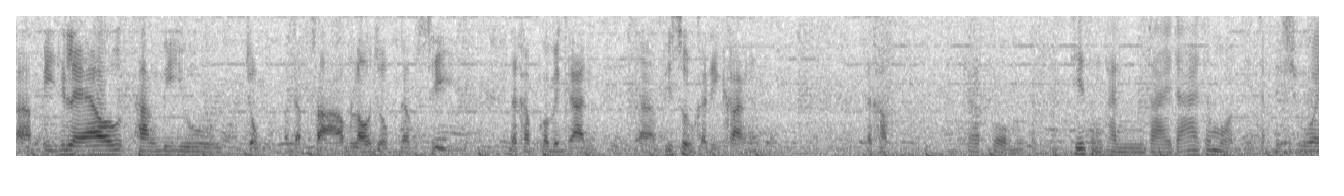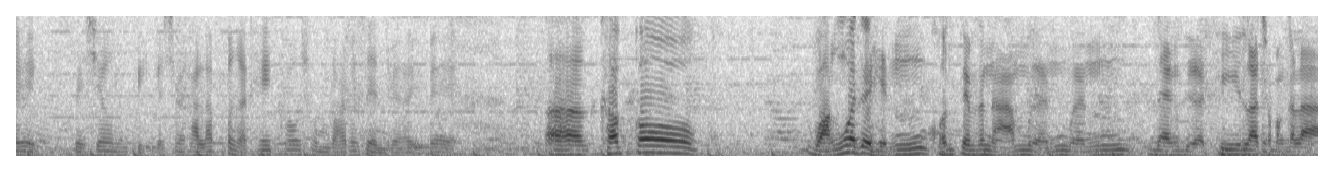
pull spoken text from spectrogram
อ่าปีที่แล้วทาง BU จบอันดับ 3 เราจบอันดับ4นะครับก็เป็นการอ่าพิสูจน์กันอีกครั้งนะครับครับผมที่สำคัญรายได้ทั้งหมดเนี่ยจะไปช่วย Special Olympic ด้วยใช่ไหมครับแล้วเปิดให้เข้าชม 100%ใช่ไหมครับพี่เป้เอ่อครับก็ หวังว่าจะเห็นคนเต็มสนามเหมือนเหมือนแดงเดือดที่ราชมังคลา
